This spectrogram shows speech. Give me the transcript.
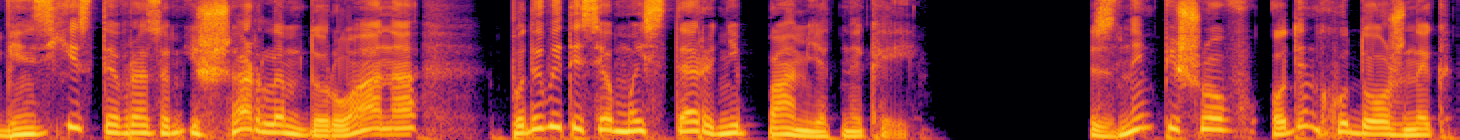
Він з'їздив разом із Шарлем до Руана подивитися в майстерні пам'ятники. З ним пішов один художник,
